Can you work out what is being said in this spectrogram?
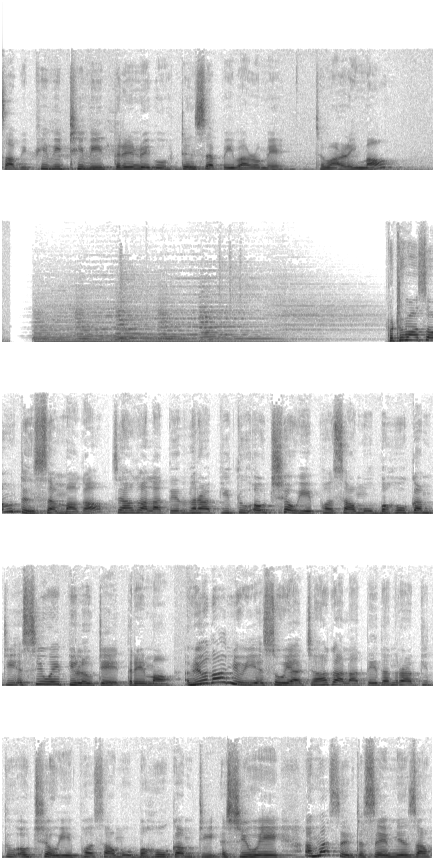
စပြီး PPTV သတင်းတွေကိုတင်ဆက်ပေးပါရမယ်။ကျွန်မရိမ့်ပါ။ ပထမဆုံးတင်ဆက်မှာကကြားကာလတေသနာပြည်သူ့အုပ်ချုပ်ရေးဖော်ဆောင်မှုဗဟိုကော်မတီအစည်းအဝေးပြုလုပ်တဲ့သတင်းမှာအမျိုးသားညွရေးအစိုးရကြားကာလတေသနာပြည်သူ့အုပ်ချုပ်ရေးဖော်ဆောင်မှုဗဟိုကော်မတီအစည်းအဝေးအမှတ်စဉ်30မြင်းဆောင်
